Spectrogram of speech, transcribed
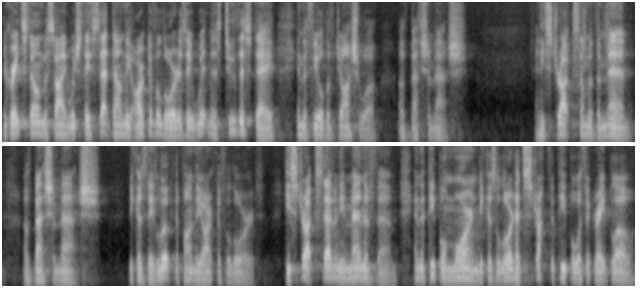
The great stone beside which they set down the ark of the Lord is a witness to this day in the field of Joshua of Beth Shemesh. And he struck some of the men of Beth Shemesh because they looked upon the ark of the Lord. He struck 70 men of them, and the people mourned because the Lord had struck the people with a great blow.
